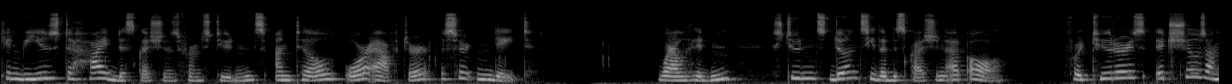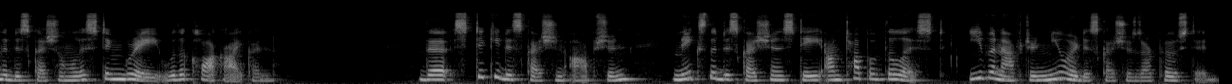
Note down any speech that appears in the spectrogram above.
can be used to hide discussions from students until or after a certain date. While hidden, students don't see the discussion at all. For tutors, it shows on the discussion list in gray with a clock icon. The Sticky Discussion option makes the discussion stay on top of the list even after newer discussions are posted.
